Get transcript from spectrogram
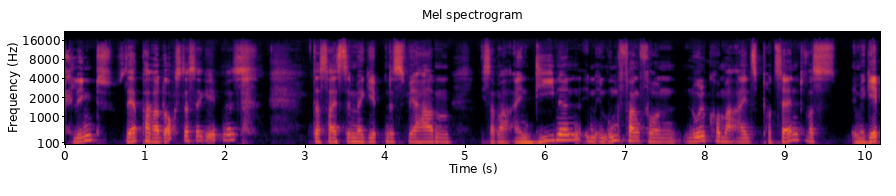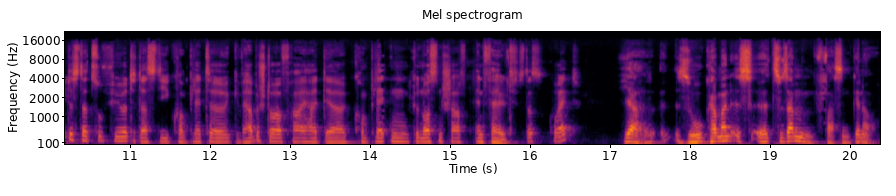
Klingt sehr paradox, das Ergebnis. Das heißt im Ergebnis, wir haben, ich sag mal, ein Dienen im, im Umfang von 0,1 Prozent, was im Ergebnis dazu führt, dass die komplette Gewerbesteuerfreiheit der kompletten Genossenschaft entfällt. Ist das korrekt? Ja, so kann man es äh, zusammenfassen, genau.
